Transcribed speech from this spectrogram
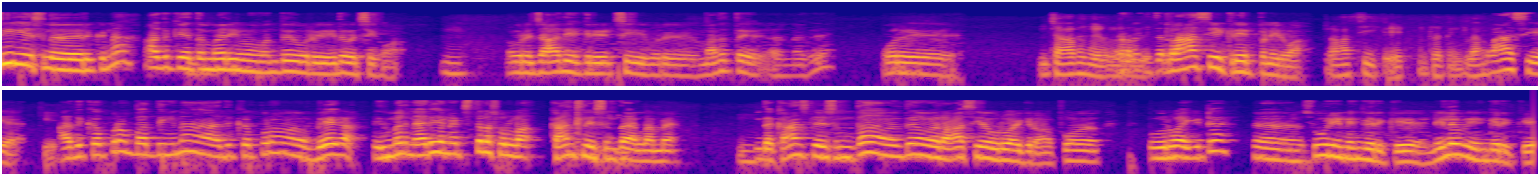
சீரியஸ்ல இருக்குன்னா அதுக்கு ஏத்த மாதிரி இவன் வந்து ஒரு இதை வச்சுக்குவான். ஒரு ஜாதியை கிரியேட் ஒரு மதத்தை என்னது ஒரு ராசியை கிரியேட் பண்ணிடுவான். ராசி கிரியேட் பண்றதுங்களா? ராசிய. அதுக்கப்புறம் பாத்தீங்கன்னா அதுக்கப்புறம் வேகா இது மாதிரி நிறைய நட்சத்திரம் சொல்லலாம். கான்ஸ்லேஷன் தான் எல்லாமே. இந்த கான்ஸ்லேஷன் தான் வந்து அவன் ராசியா உருவாக்கிறோம். அப்போ உருவாக்கிட்டு சூரியன் எங்க இருக்கு? நிலவு எங்க இருக்கு?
